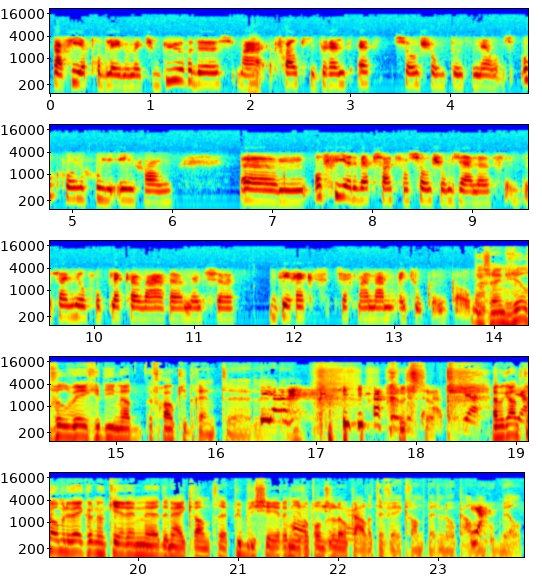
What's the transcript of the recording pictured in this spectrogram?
Nou, via problemen met je buren dus. Maar vrouwtje Drent@social.nl is ook gewoon een goede ingang. Ehm, of via de website van Social zelf. Er zijn heel veel plekken waar eh, mensen direct zeg maar, naar mij toe kunnen komen. Er zijn heel veel wegen die naar vrouwtje Drent eh leiden. Ja, Goed zo. Ja. En we gaan het Ja. komende week ook nog een keer in eh, de Nijkrant eh, publiceren. Hier Oh, op onze lokale tv-krant bij de lokale omroepmail.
